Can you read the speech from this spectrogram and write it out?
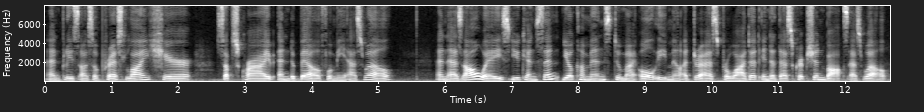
And please also press like, share, subscribe, and the bell for me as well. And as always, you can send your comments to my old email address provided in the description box as well.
